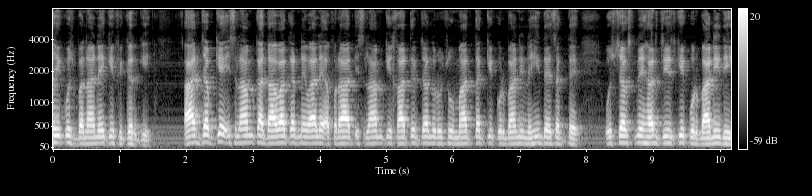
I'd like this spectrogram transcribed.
ہی کچھ بنانے کی فکر کی۔ آج جبکہ اسلام کا دعویٰ کرنے والے افراد اسلام کی خاطر چند رسومات تک کی قربانی نہیں دے سکتے، اس شخص نے ہر چیز کی قربانی دی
